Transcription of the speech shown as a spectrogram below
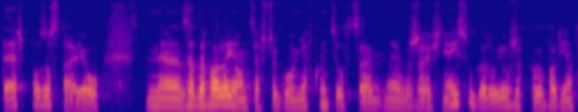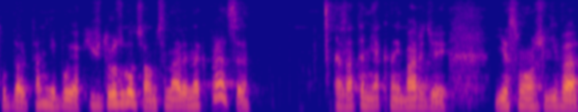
też pozostają e, zadowalające, szczególnie w końcówce września i sugerują, że wpływ wariantu Delta nie był jakiś druzgocący na rynek pracy. Zatem jak najbardziej jest możliwe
